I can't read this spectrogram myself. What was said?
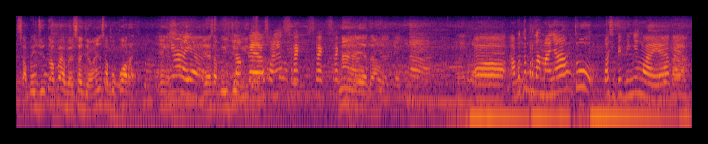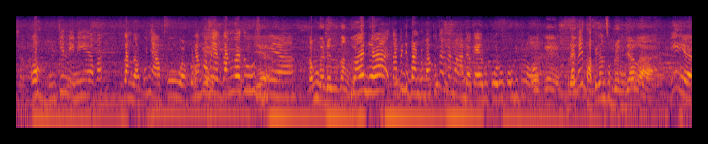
Sapu hijau itu apa? Bahasa Jawanya sapu korek. Iya? Iya, iya. Iya, sapu hijau Yang gitu. kayak suaranya srek srek srek Nah, gitu. iya tahu. Nah, eh, aku tuh pertamanya tuh positif thinking lah ya kayak, oh mungkin ini apa tetanggaku nyapu, walaupun aku Oke. punya tetangga tuh Iya. sebenarnya. Kamu nggak ada tetangga? Gak ada, tapi depan rumahku tuh memang ada kayak ruko-ruko gitu loh. Oke, berarti tapi kan seberang jalan. Iya.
